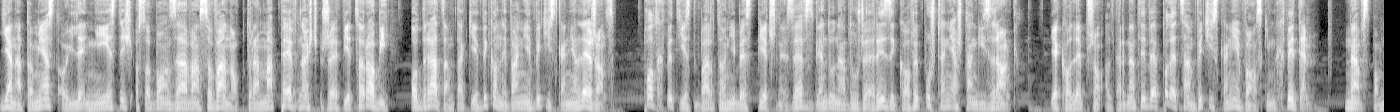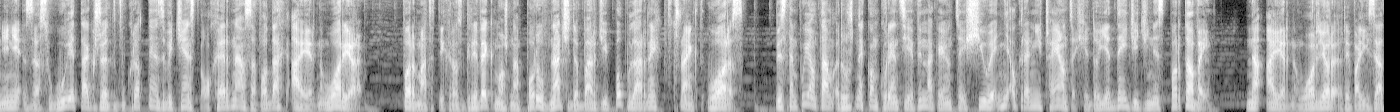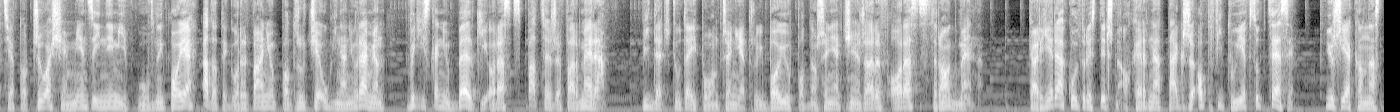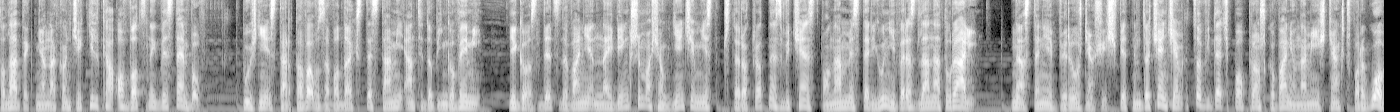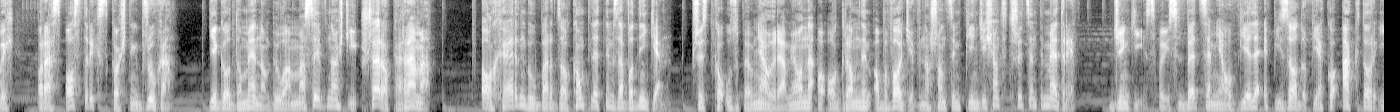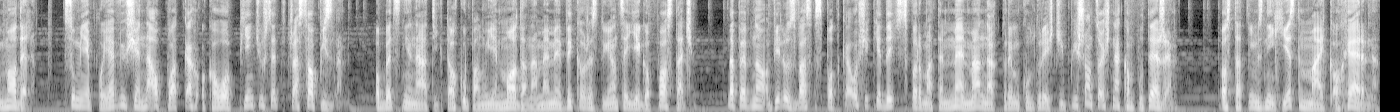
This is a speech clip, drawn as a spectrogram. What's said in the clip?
Ja natomiast, o ile nie jesteś osobą zaawansowaną, która ma pewność, że wie co robi, odradzam takie wykonywanie wyciskania leżąc. Podchwyt jest bardzo niebezpieczny ze względu na duże ryzyko wypuszczenia sztangi z rąk. Jako lepszą alternatywę polecam wyciskanie wąskim chwytem. Na wspomnienie zasługuje także dwukrotne zwycięstwo Herna w zawodach Iron Warrior. Format tych rozgrywek można porównać do bardziej popularnych Strength Wars. Występują tam różne konkurencje wymagające siły nieograniczające się do jednej dziedziny sportowej. Na Iron Warrior rywalizacja toczyła się m.in. w głównych bojach, a do tego rwaniu, podrzucie, uginaniu ramion, wyciskaniu belki oraz spacerze farmera. Widać tutaj połączenie trójboju, podnoszenia ciężarów oraz strongman. Kariera kulturystyczna Oherna także obfituje w sukcesy. Już jako nastolatek miał na koncie kilka owocnych występów. Później startował w zawodach z testami antydopingowymi. Jego zdecydowanie największym osiągnięciem jest czterokrotne zwycięstwo na Mr. Universe dla naturali. Na scenie wyróżniał się świetnym docięciem, co widać po prążkowaniu na mięśniach czworogłowych oraz ostrych skośnych brzucha. Jego domeną była masywność i szeroka rama. O'Hearn był bardzo kompletnym zawodnikiem. Wszystko uzupełniały ramiona o ogromnym obwodzie wynoszącym 53 cm. Dzięki swojej sylwetce miał wiele epizodów jako aktor i model. W sumie pojawił się na okładkach około 500 czasopism. Obecnie na TikToku panuje moda na memy wykorzystujące jego postać. Na pewno wielu z Was spotkało się kiedyś z formatem mema, na którym kulturyści piszą coś na komputerze. Ostatnim z nich jest Mike O'Hearn.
